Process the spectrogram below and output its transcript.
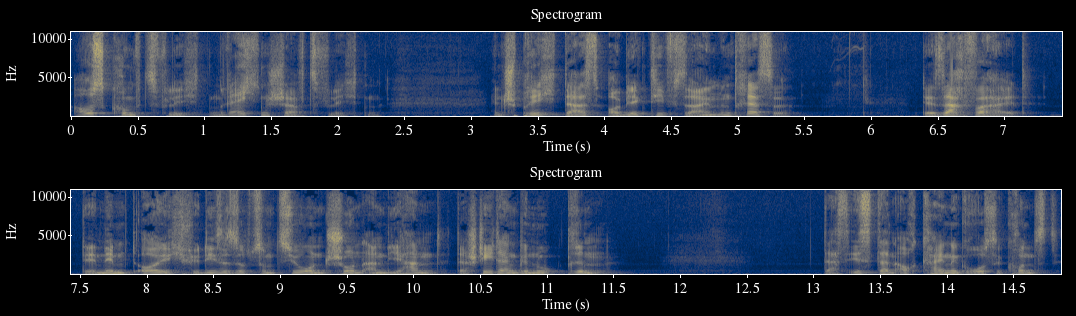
Auskunftspflichten, Rechenschaftspflichten. Entspricht das objektiv seinem Interesse? Der Sachverhalt, der nimmt euch für diese Subsumption schon an die Hand. Da steht dann genug drin das ist dann auch keine große Kunst.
